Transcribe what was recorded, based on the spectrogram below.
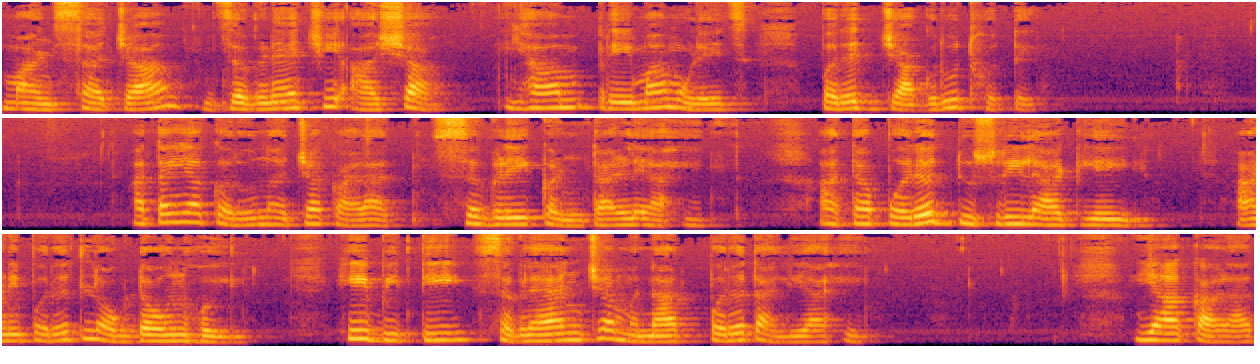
माणसाच्या जगण्याची आशा ह्या प्रेमामुळेच परत जागृत होते. आता या करोनाच्या काळात सगळे कंटाळले आहेत. आता परत दुसरी लाट येईल आणि परत लॉकडाऊन होईल. ही भीती सगळ्यांच्या मनात परत आली आहे. या काळात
